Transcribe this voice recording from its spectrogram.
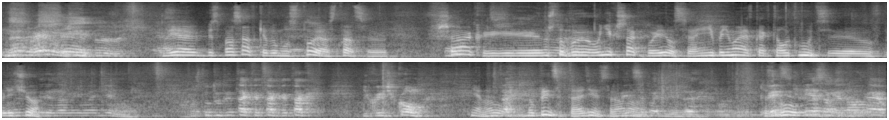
Да, поэтому Шея тоже. Ну, я без посадки, думал, стой, остаться. Шаг, и, ну, чтобы у них шаг появился. Они не понимают, как толкнуть э, в плечо. Потому что тут и так, и так, и так, и крючком. Не, ну, ну принцип-то один все равно. Принцип один, да. В принципе, весом я толкаю,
